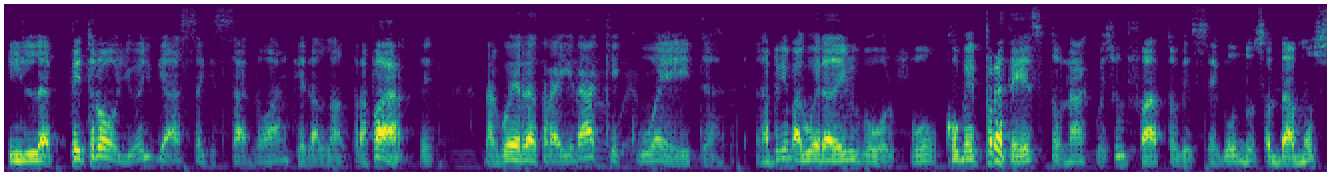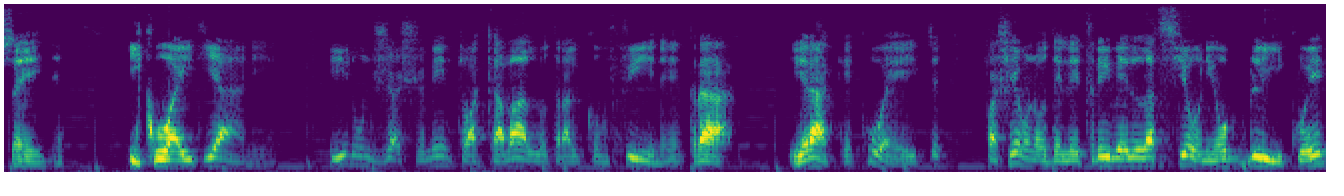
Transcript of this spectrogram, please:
il petrolio e il gas che stanno anche dall'altra parte. La guerra tra Iraq e Kuwait, la prima guerra del Golfo, come pretesto nacque sul fatto che secondo Saddam Hussein i kuwaitiani in un giacimento a cavallo tra il confine tra Iraq e Kuwait facevano delle trivellazioni oblique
